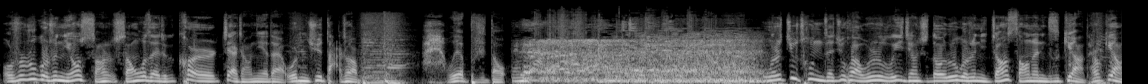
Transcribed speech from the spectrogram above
我说如果说你要生生活在这个抗日战争年代，我说你去打仗吧？哎呀，我也不知道。我说就冲你这句话，我说我已经知道，如果说你真生了，你是干，他说干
